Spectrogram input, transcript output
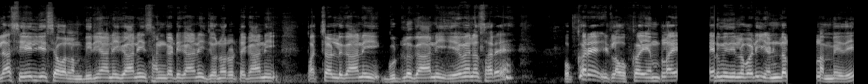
ఇలా సేల్ చేసేవాళ్ళం. బిర్యానీ కానీ సంగటి కానీ జొన్న రొట్టె కానీ పచ్చళ్ళు కానీ గుడ్లు కానీ ఏమైనా సరే ఒక్కరే ఇట్లా ఒక్క ఎంప్లాయీ మీద నిలబడి ఎండలో అమ్మేది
